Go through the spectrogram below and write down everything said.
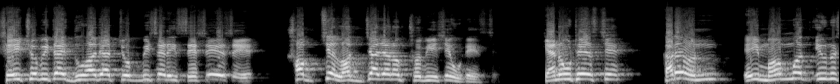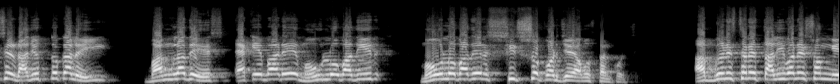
সেই ছবিটাই দু হাজার চব্বিশের এই শেষে এসে সবচেয়ে লজ্জাজনক ছবি এসে উঠে এসছে। কেন উঠে এসছে? কারণ এই মোহাম্মদ ইউনুসের রাজত্বকালেই বাংলাদেশ একেবারে মৌলবাদীর, মৌলবাদের শীর্ষ পর্যায়ে অবস্থান করছে। আফগানিস্তানের তালিবানের সঙ্গে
